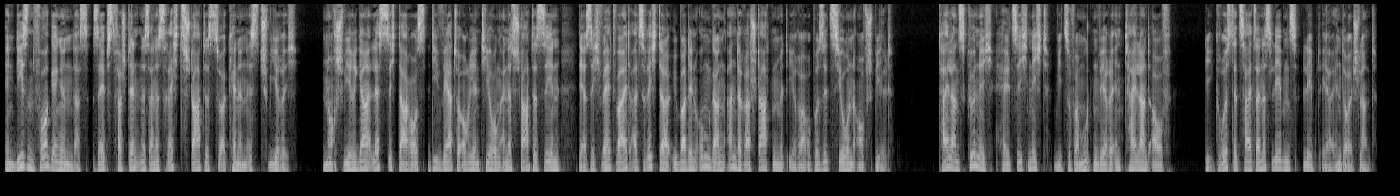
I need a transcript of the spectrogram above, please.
In diesen Vorgängen das Selbstverständnis eines Rechtsstaates zu erkennen, ist schwierig. Noch schwieriger lässt sich daraus die Werteorientierung eines Staates sehen, der sich weltweit als Richter über den Umgang anderer Staaten mit ihrer Opposition aufspielt. Thailands König hält sich nicht, wie zu vermuten wäre, in Thailand auf. Die größte Zeit seines Lebens lebt er in Deutschland.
